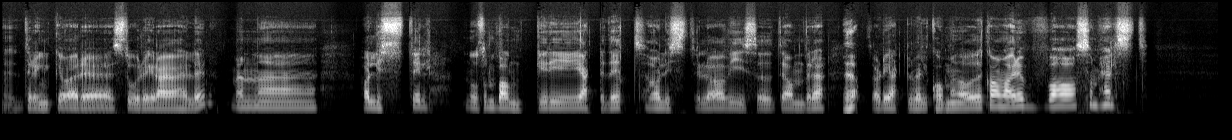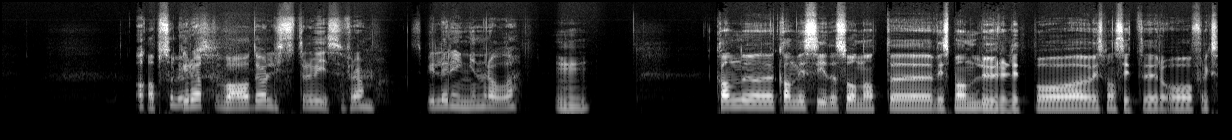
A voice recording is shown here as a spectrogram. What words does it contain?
Det trenger ikke være store greia heller, men uh, har lyst til noe som banker i hjertet ditt, har lyst til å vise det til andre, Ja. så er du hjertelig velkommen. Og det kan være hva som helst. Absolutt. Akkurat hva du har lyst til å vise fram. Spiller ingen rolle. Mm. Kan, øh, kan vi si det sånn at uh, hvis man lurer litt på Hvis man sitter og f.eks.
